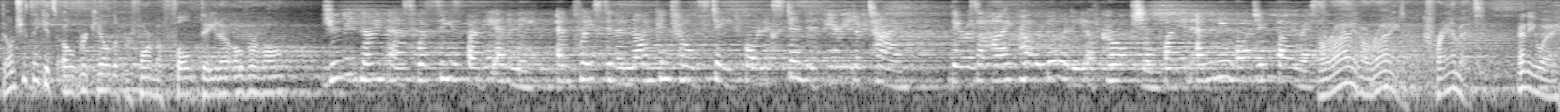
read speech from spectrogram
Don't you think it's overkill to perform a full data overhaul? Unit 9S was seized by the enemy and placed in a non-controlled state for an extended period of time. There is a high probability of corruption by an enemy logic virus. Alright, alright. Cram it. Anyway,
